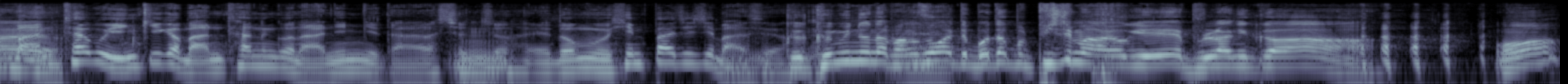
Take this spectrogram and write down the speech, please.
꼭. 많다고 인기가 많다는 건 아닙니다. 아셨죠? 예, 너무 힘 빠지지 마세요. 그 금희 누나 방송할 때 모닥불 피지 마 여기 불나니까 어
